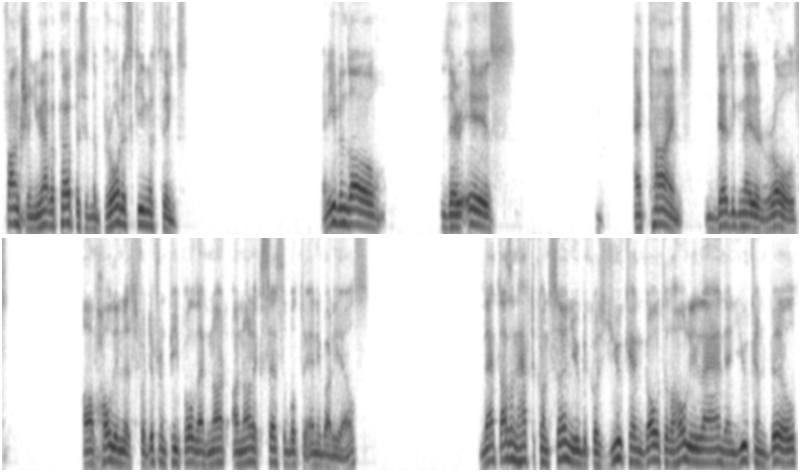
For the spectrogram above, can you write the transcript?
function, you have a purpose in the broader scheme of things. And even though there is at times designated roles of holiness for different people that not are not accessible to anybody else. That doesn't have to concern you because you can go to the holy land and you can build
